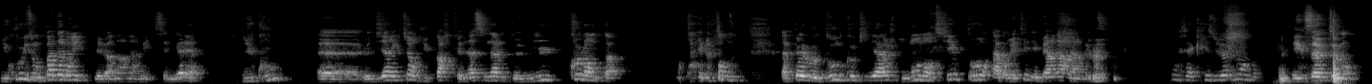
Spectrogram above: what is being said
Du coup, ils n'ont pas d'abri, les Bernard l'ermite. C'est une galère. Du coup, euh, le directeur du parc national de Mu Kolanta, en Thaïlande, appelle au don de coquillages du monde entier pour abriter les Bernard l'ermite. C'est la crise du logement, quoi. Exactement.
